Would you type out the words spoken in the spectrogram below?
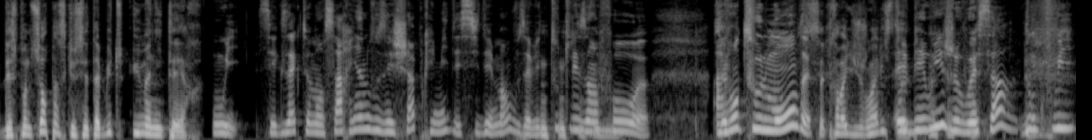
des sponsors parce que c'est à but humanitaire. Oui, c'est exactement ça. Rien ne vous échappe, Rémi, décidément. Vous avez toutes les infos euh, avant tout le monde. C'est le travail du journaliste. Eh bien oui, je vois ça. Donc oui,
